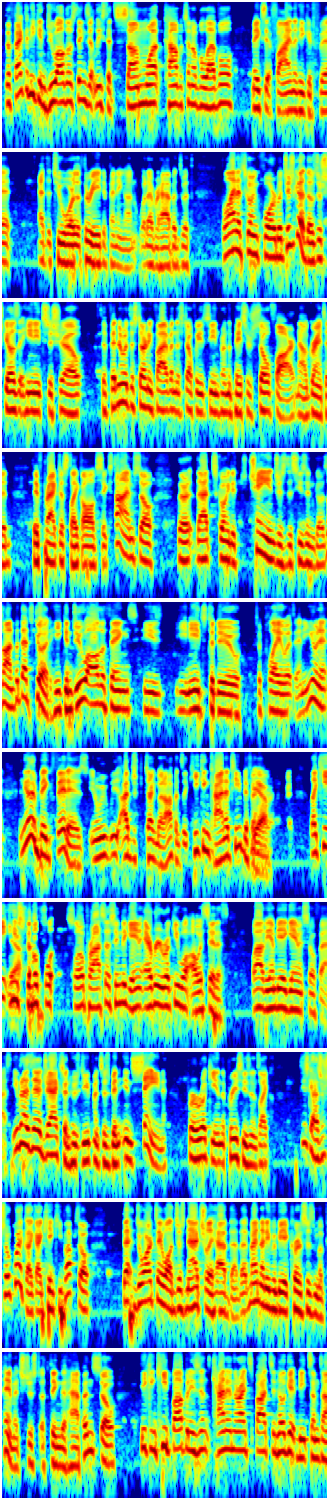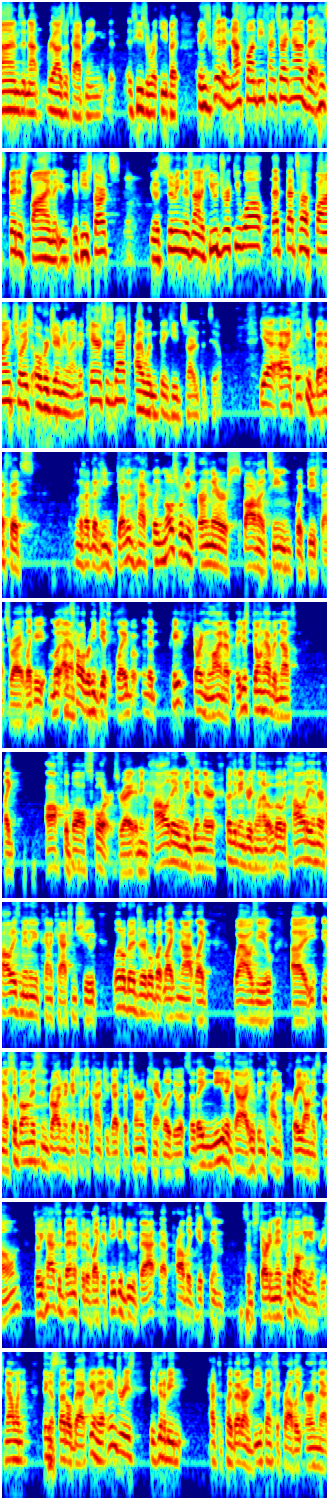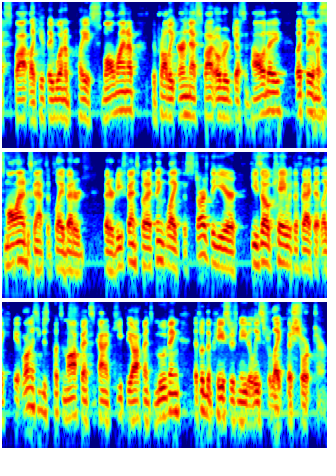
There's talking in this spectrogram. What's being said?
the fact that he can do all those things at least at somewhat competent of a level makes it fine that he could fit at the two or the three, depending on whatever happens with the lineups going forward, which is good. Those are skills that he needs to show to fit in with the starting five and the stuff we've seen from the Pacers so far. Now, granted, they've practiced like all of six times, so that's going to change as the season goes on. But that's good. He can do all the things he he needs to do to play with any unit. And the other big fit is, you know, we, we I've just been talking about offense. Like he can kind of team defend. Yeah. Right? Like he, yeah. he's still sl- slow processing the game. Every rookie will always say this. Wow, the NBA game is so fast. Even Isaiah Jackson, whose defense has been insane for a rookie in the preseason, is like, these guys are so quick. Like I can't keep up. So that Duarte will just naturally have that. That might not even be a criticism of him. It's just a thing that happens. So he can keep up and he's in, kind of in the right spots and he'll get beat sometimes and not realize what's happening as he's a rookie. But you know, he's good enough on defense right now that his fit is fine. That you, if he starts, you know, assuming there's not a huge rookie wall, that that's a fine choice over Jeremy Lamb. If Caris is back, I wouldn't think he'd start at the two. Yeah, and I think he benefits from the fact that he doesn't have like most rookies earn their spot on a team with defense, right? Like he, that's yeah. how a rookie gets played. But in the starting lineup, they just don't have enough off the ball scores, right? I mean, Holiday when he's in there because of injuries went up, but with Holiday in there, Holiday's mainly kind of catch and shoot, a little bit of dribble, but like not like wows you. Uh, you know, Sabonis and Brogdon, I guess, are the kind of two guys, but Turner can't really do it. So they need a guy who can kind of create on his own. So he has the benefit of like if he can do that, that probably gets him some starting minutes with all the injuries. Now, when things yep. settle back in, with that injuries, he's going to be have to play better on defense to probably earn that spot. Like if they want to play a small lineup, to probably earn that spot over Justin Holiday. Let's say in a small lineup, he's going to have to play better better defense. But I think like to start of the year, he's okay with the fact that like as long as he just puts some offense and kind of keep the offense moving, that's what the Pacers need at least for like the short term.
